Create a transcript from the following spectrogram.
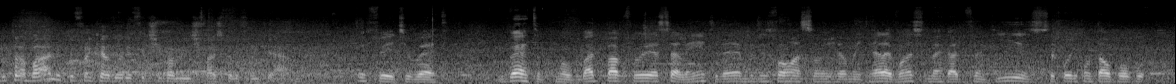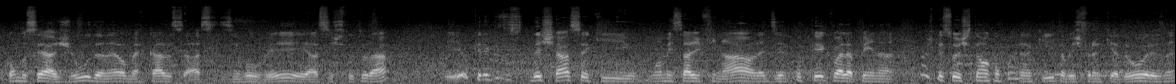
do trabalho que o franqueador efetivamente faz pelo franqueado. Perfeito, Gilberto. Gilberto, o bate-papo foi excelente, né? muitas informações realmente relevantes do mercado de franquias. Você pôde contar um pouco como você ajuda né, o mercado a se desenvolver, a se estruturar. E eu queria que você deixasse aqui uma mensagem final, né, dizendo por que, que vale a pena, as pessoas que estão acompanhando aqui, talvez franqueadoras, né,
